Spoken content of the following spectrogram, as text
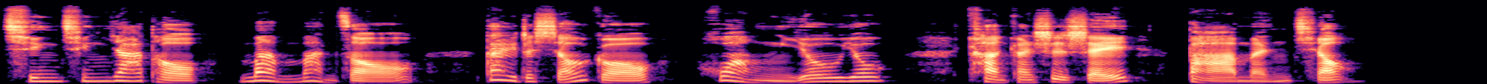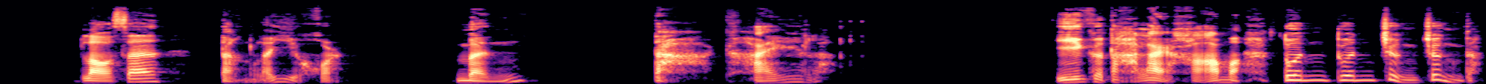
青青丫头慢慢走，带着小狗晃悠悠，看看是谁。”把门敲。老三等了一会儿，门打开了。一个大癞蛤蟆端端正正的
